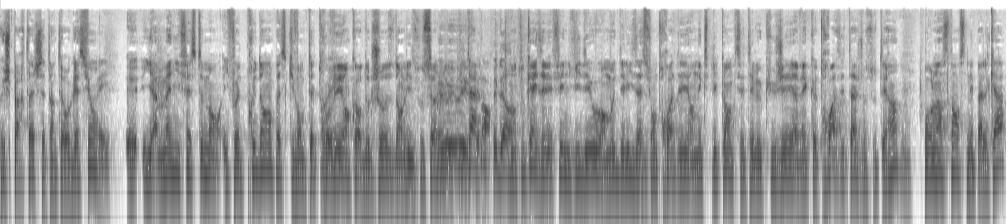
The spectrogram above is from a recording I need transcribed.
Je partage cette interrogation. Euh, il y a manifestement, il faut être prudent parce qu'ils vont peut-être trouver encore d'autres choses dans les sous-sols de l'hôpital. en tout cas, ils avaient fait une vidéo en modélisation 3D en expliquant que c'était le QG avec trois étages au souterrain. Pour l'instant, ce n'est pas le cas.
